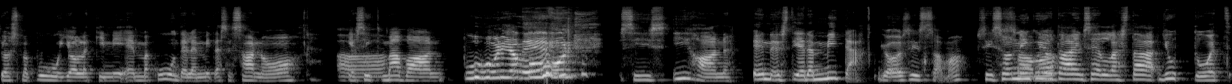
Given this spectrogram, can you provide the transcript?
jos mä puhun jollekin, niin en mä kuuntele, mitä se sanoo. Ja sit Aa. mä vaan puhun ja Niin. puhun. siis ihan, en edes tiedä mitä. Joo, siis sama. Siis on Sama. niinku jotain sellaista juttua, että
